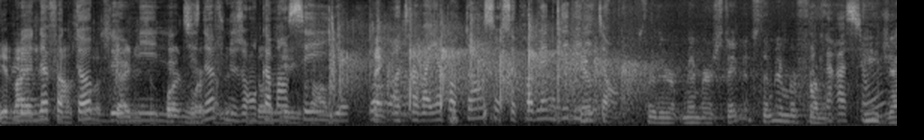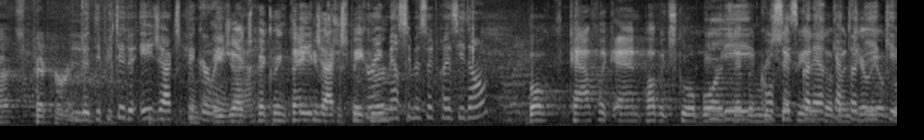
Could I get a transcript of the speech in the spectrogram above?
euh, le 9 octobre 2019, nous aurons commencé euh, un travail important sur ce problème débilitant. Déclaration. Le député de Ajax Pickering. Ajax Pickering, merci, Monsieur le Président. Les conseils scolaires catholiques et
